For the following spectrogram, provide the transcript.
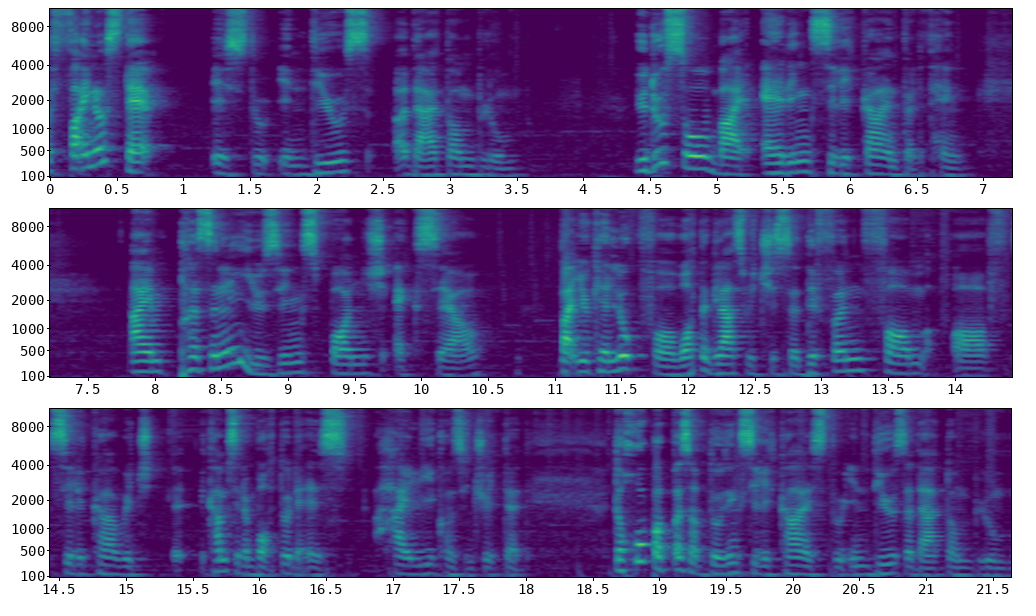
The final step is to induce a diatom bloom. You do so by adding silica into the tank. I am personally using Sponge Excel, but you can look for water glass which is a different form of silica which it comes in a bottle that is highly concentrated. The whole purpose of dosing silica is to induce a diatom bloom.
